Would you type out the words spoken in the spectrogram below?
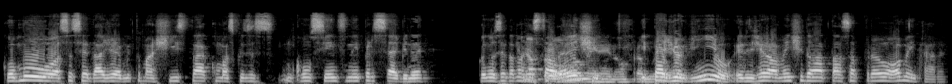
como a sociedade é muito machista, com umas coisas inconscientes nem percebe, né? Quando você tá no não restaurante homem, né? e pede o vinho, eles geralmente dão uma taça pro homem, cara.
